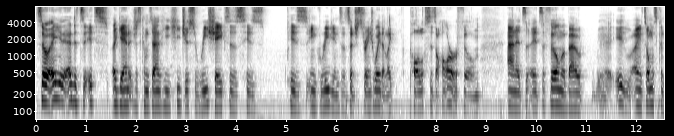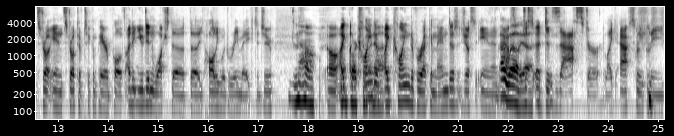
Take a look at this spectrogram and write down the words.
So and it's it's again it just comes down he he just reshapes his his his ingredients in such a strange way that like Pulse is a horror film, and it's it's a film about it, it's almost construct instructive to compare Pulse. I did, you didn't watch the the Hollywood remake, did you? No. Oh, I, I kind of not. I kind of recommend it just in an I will, yeah. just a disaster like absolutely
